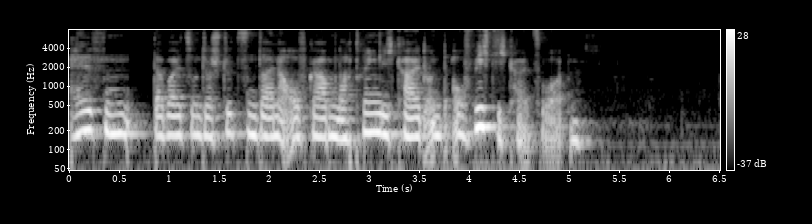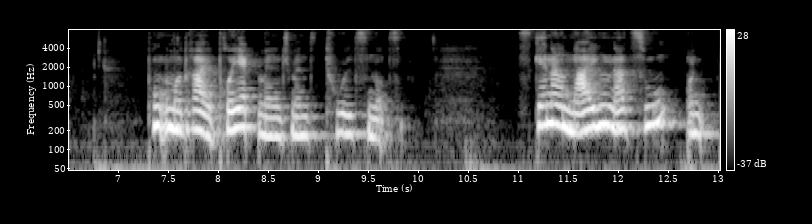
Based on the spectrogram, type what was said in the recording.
helfen, dabei zu unterstützen, deine Aufgaben nach Dringlichkeit und auch Wichtigkeit zu ordnen. Punkt Nummer drei, Projektmanagement-Tools nutzen. Scanner neigen dazu, und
